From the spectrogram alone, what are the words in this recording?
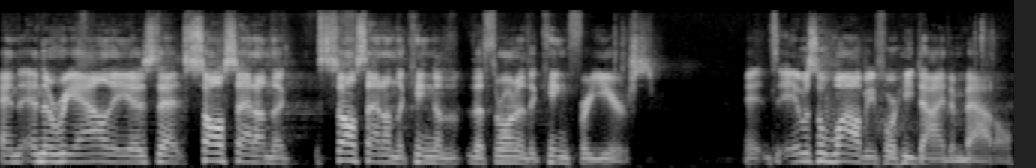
And, and the reality is that Saul sat on the Saul sat on the king of the throne of the king for years. It, it was a while before he died in battle.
